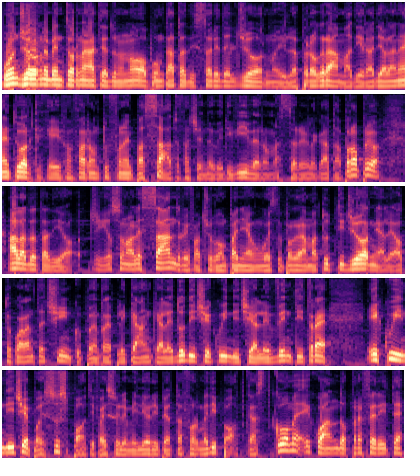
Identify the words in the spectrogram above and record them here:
Buongiorno e bentornati ad una nuova puntata di Storie del Giorno, il programma di Radiola Network che vi fa fare un tuffo nel passato facendovi rivivere una storia legata proprio alla data di oggi. Io sono Alessandro e faccio compagnia con questo programma tutti i giorni alle 8.45, poi in replica anche alle 12.15, alle 23.15 e poi su Spotify sulle migliori piattaforme di podcast come e quando preferite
